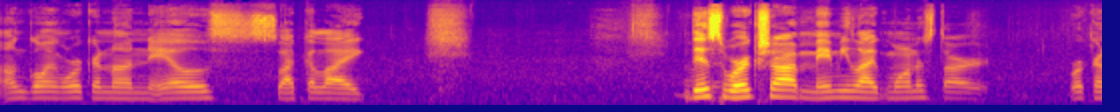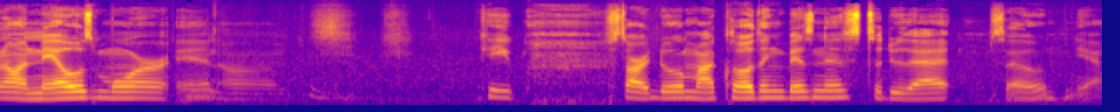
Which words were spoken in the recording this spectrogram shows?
ongoing working on nails, so I could like. This workshop made me like want to start working on nails more and um keep start doing my clothing business to do that. So yeah.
